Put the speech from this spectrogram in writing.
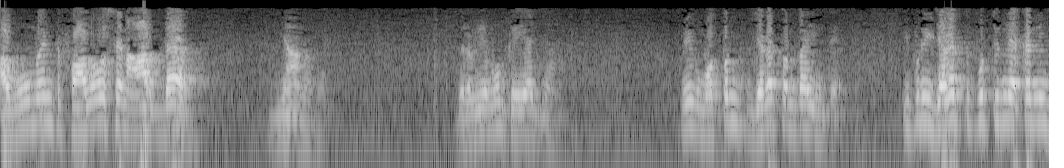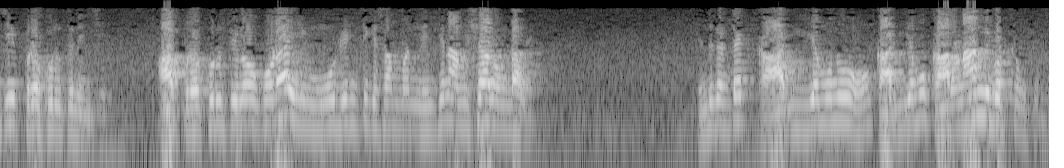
ఆ మూమెంట్ ఫాలోస్ అన్ ఆర్డర్ జ్ఞానము. ద్రవ్యము క్రియ జ్ఞానం మీకు మొత్తం జగత్తంతా ఇంతే. ఇప్పుడు ఈ జగత్తు పుట్టింది ఎక్కడి నుంచి? ప్రకృతి నుంచి. ఆ ప్రకృతిలో కూడా ఈ మూడింటికి సంబంధించిన అంశాలు ఉండాలి. ఎందుకంటే కార్యమును కార్యము కారణాన్ని బట్టి ఉంటుంది.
